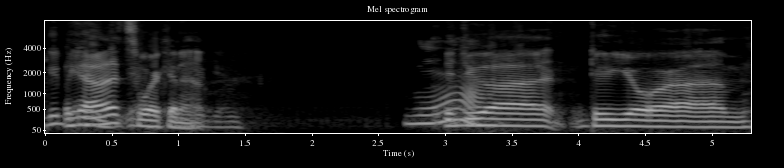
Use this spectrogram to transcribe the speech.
Good Look game. how that's Yeah, working good out. Game. Yeah. Did you uh do your um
